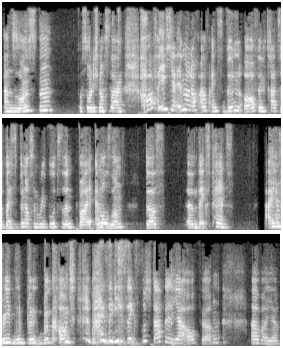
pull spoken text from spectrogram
ansonsten, was soll ich noch sagen? Hoffe ich ja immer noch auf ein Spin-off, wenn wir gerade so bei Spin-offs und Reboots sind, bei Amazon, das ähm, The Expanse ein Reboot be bekommt, weil sie die sechste Staffel ja aufhören. Aber ja.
